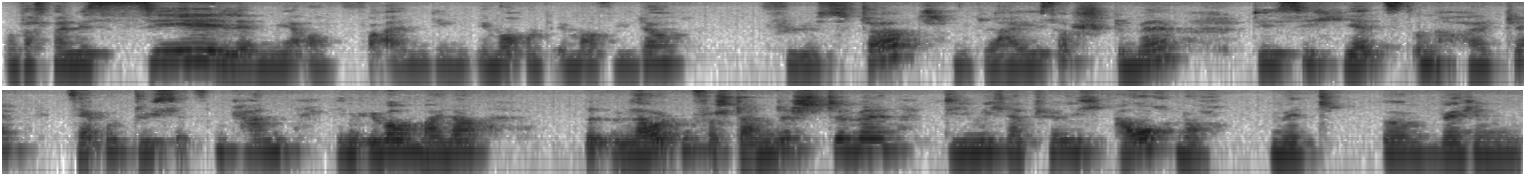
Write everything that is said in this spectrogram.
und was meine Seele mir auch vor allen Dingen immer und immer wieder flüstert mit leiser Stimme, die sich jetzt und heute sehr gut durchsetzen kann gegenüber meiner lauten Verstandesstimme, die mich natürlich auch noch mit irgendwelchen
